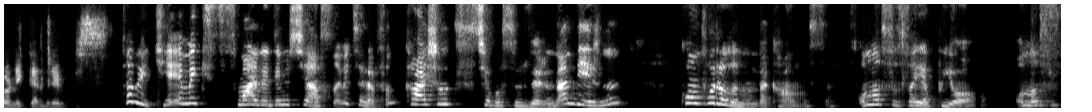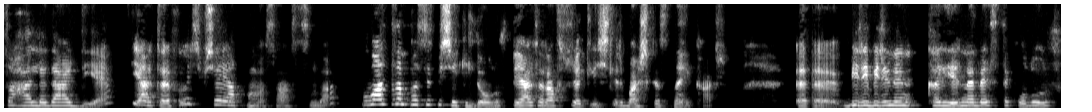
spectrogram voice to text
örneklendirebiliriz? Tabii ki emek istismar dediğimiz şey aslında bir tarafın karşılıksız çabası üzerinden diğerinin konfor alanında kalması. O nasılsa yapıyor, o nasılsa halleder diye diğer tarafın hiçbir şey yapmaması aslında. Bu bazen pasif bir şekilde olur. Diğer taraf sürekli işleri başkasına yıkar. Ee, biri birinin kariyerine destek olur,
